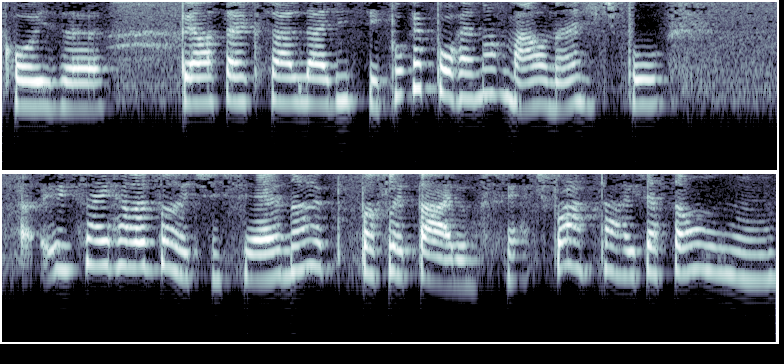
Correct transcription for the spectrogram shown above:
coisa, pela sexualidade em si. Porque, porra, é normal, né? Tipo, isso é irrelevante. É, não é panfletário. É tipo, ah, tá, isso é só um,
